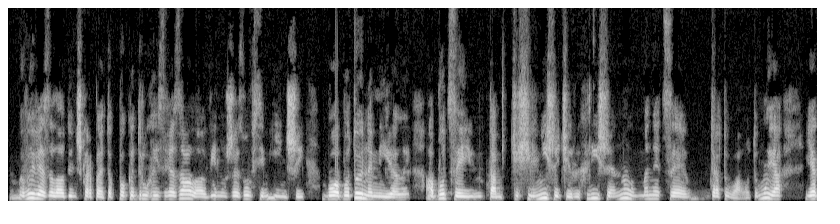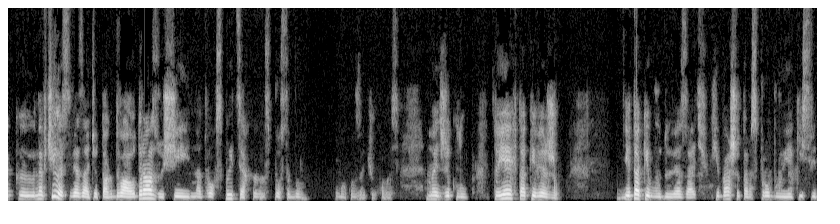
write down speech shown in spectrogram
вив'язала один шкарпеток, поки другий зв'язала, він уже зовсім інший. Бо або той наміряли, або цей там чи щільніше, чи рихліше. Ну, мене це дратувало. Тому я як е, навчилась в'язати отак два одразу, ще й на двох спицях е, способом боку зачухалась, Magic Loop, то я їх так і в'яжу. І так і буду в'язати. Хіба що там спробую якісь від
